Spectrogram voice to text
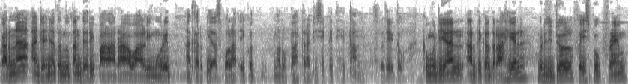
karena adanya tuntutan dari para wali murid agar pihak sekolah ikut merubah tradisi pit hitam seperti itu. Kemudian artikel terakhir berjudul Facebook Frame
